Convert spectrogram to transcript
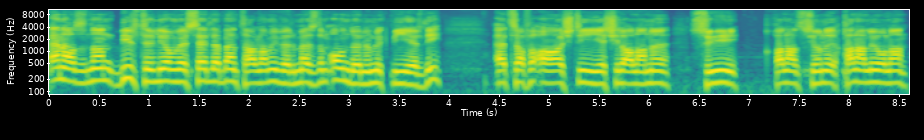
en azından 1 trilyon verseydiler ben tarlamı vermezdim. 10 dönümlük bir yerdi. Etrafı ağaçlı, yeşil alanı, suyu, kanalizasyonu, kanalı olan,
